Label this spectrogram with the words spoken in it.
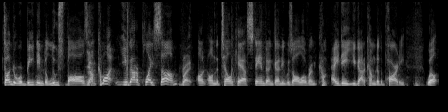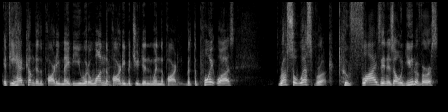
Thunder were beating him to loose balls. Yeah. And I'm, come on, you got to play some. Right. On on the telecast, Stan Van Gundy was all over him. Come, AD, you got to come to the party. Well, if he had come to the party, maybe you would have won the mm-hmm. party, but you didn't win the party. But the point was, Russell Westbrook, who flies in his own universe.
